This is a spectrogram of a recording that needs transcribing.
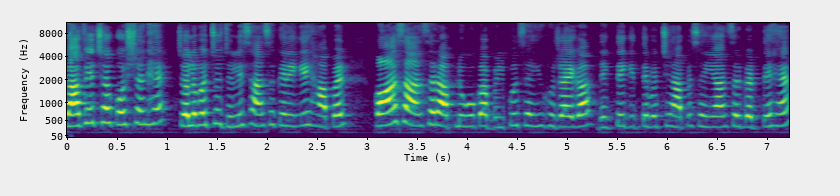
काफ़ी अच्छा क्वेश्चन है। चलो बच्चों, जल्दी से आंसर करेंगे यहाँ पर। कौन सा आंसर आप लोगों का बिल्कुल सही हो जाएगा? देखते हैं कितने बच्चे यहाँ पे सही आंसर करते हैं।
